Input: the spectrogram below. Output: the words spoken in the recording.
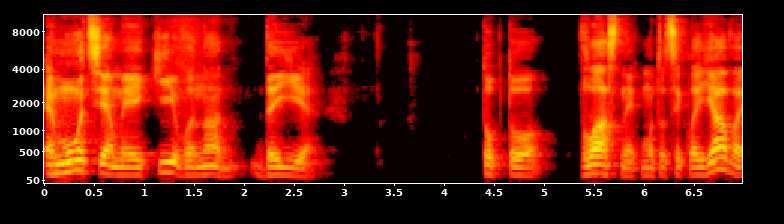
емоціями, які вона дає. Тобто, власник мотоцикла Ява,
